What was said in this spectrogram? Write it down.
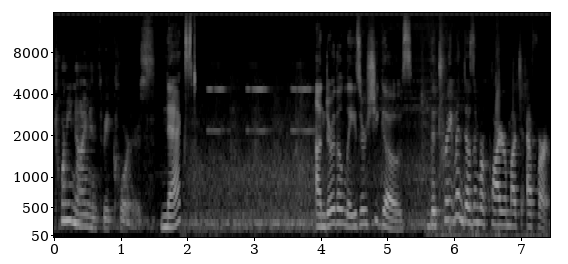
29 and 3 quarters. Next, under the laser she goes. The treatment doesn't require much effort.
